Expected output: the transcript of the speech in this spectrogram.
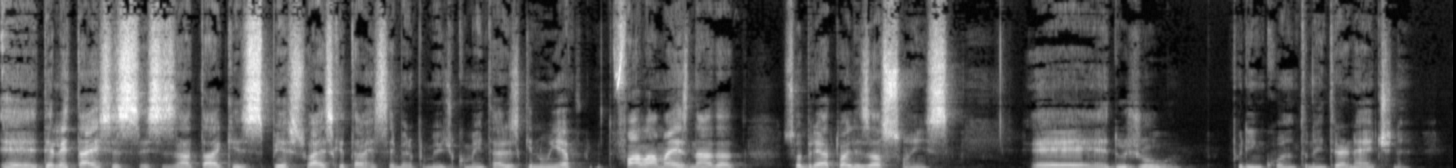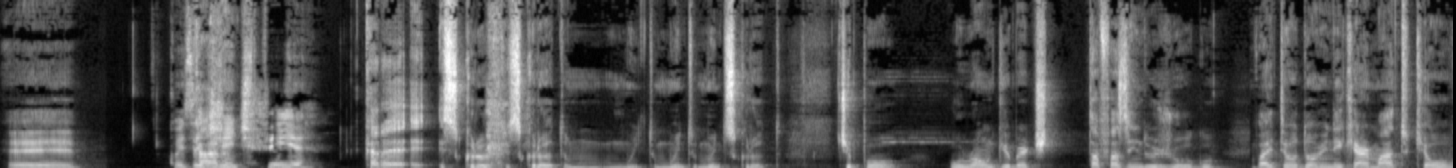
é, deletar esses, esses ataques pessoais que ele estava recebendo por meio de comentários, que não ia falar mais nada sobre atualizações é, do jogo, por enquanto, na internet, né? É, Coisa cara, de gente feia. Cara, é escroto, escroto. muito, muito, muito escroto. Tipo, o Ron Gilbert tá fazendo o jogo. Vai ter o Dominic Armato, que é o,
